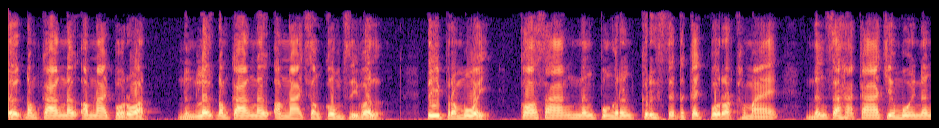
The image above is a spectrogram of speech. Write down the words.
លើកដំកើងនៅអំណាចពលរដ្ឋនិងលើកដំកើងនៅអំណាចសង្គមស៊ីវិលទី6កសាងនិងពង្រឹងគ្រឹះសេដ្ឋកិច្ចពលរដ្ឋខ្មែរនិងសហការជាមួយនឹង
